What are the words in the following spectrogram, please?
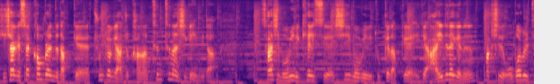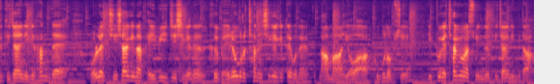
G샥의 second 브랜드답게 충격에 아주 강한 튼튼한 시계입니다. 45mm 케이스에 15mm 두께답게 이게 아이들에게는 확실히 overbuilt 디자인이긴 한데 원래 G샥이나 베이비지 시계는 그 매력으로 차는 시계이기 때문에 남아 여아 구분 없이 이쁘게 착용할 수 있는 디자인입니다.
